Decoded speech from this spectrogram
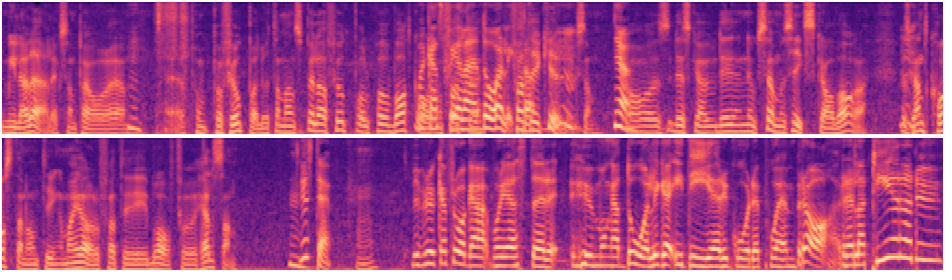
miljardär liksom på, eh, mm. eh, på, på, fotboll. Utan man spelar fotboll på bakgården. Man kan spela för ändå liksom. För att det är kul mm. liksom. Ja. Och det, ska, det är nog så musik ska vara. Det ska mm. inte kosta någonting om man gör det för att det är bra för hälsan. Mm. Just det. Mm. Vi brukar fråga våra gäster hur många dåliga idéer går det på en bra? Relaterar du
